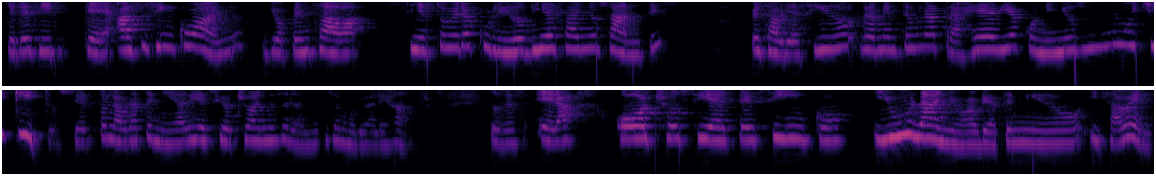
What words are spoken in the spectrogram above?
Quiere decir que hace cinco años yo pensaba, si esto hubiera ocurrido diez años antes, pues habría sido realmente una tragedia con niños muy chiquitos, ¿cierto? Laura tenía 18 años el año que se murió Alejandro. Entonces era 8, 7, 5 y un año habría tenido Isabel.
